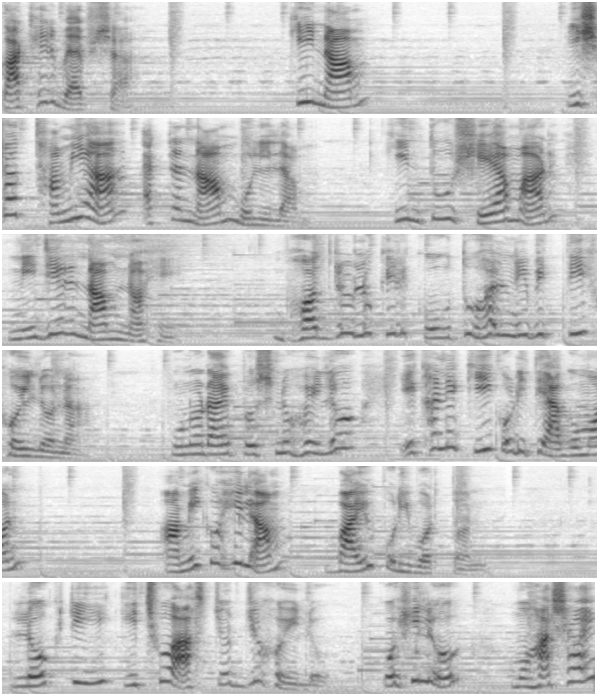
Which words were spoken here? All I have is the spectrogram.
কাঠের ব্যবসা। কি নাম? ঈষৎ থামিয়া একটা নাম বলিলাম, কিন্তু সে আমার নিজের নাম নহে। ভদ্রলোকের কৌতূহল নিবৃত্তি হইল না। পুনরায় প্রশ্ন হইল, এখানে কি করিতে আগমন? আমি কহিলাম, বায়ু পরিবর্তন। লোকটি কিছু আশ্চর্য হইল, কহিল মহাশয়,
